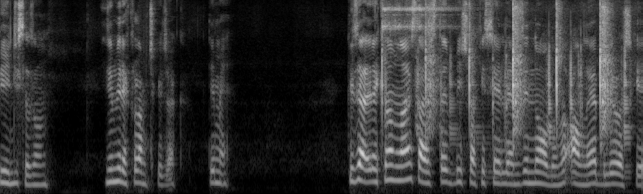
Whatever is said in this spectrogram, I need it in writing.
Birinci sezon. Şimdi reklam çıkacak. Değil mi? Güzel reklamlar sayesinde bir sonraki serilerimizin ne olduğunu anlayabiliyoruz ki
